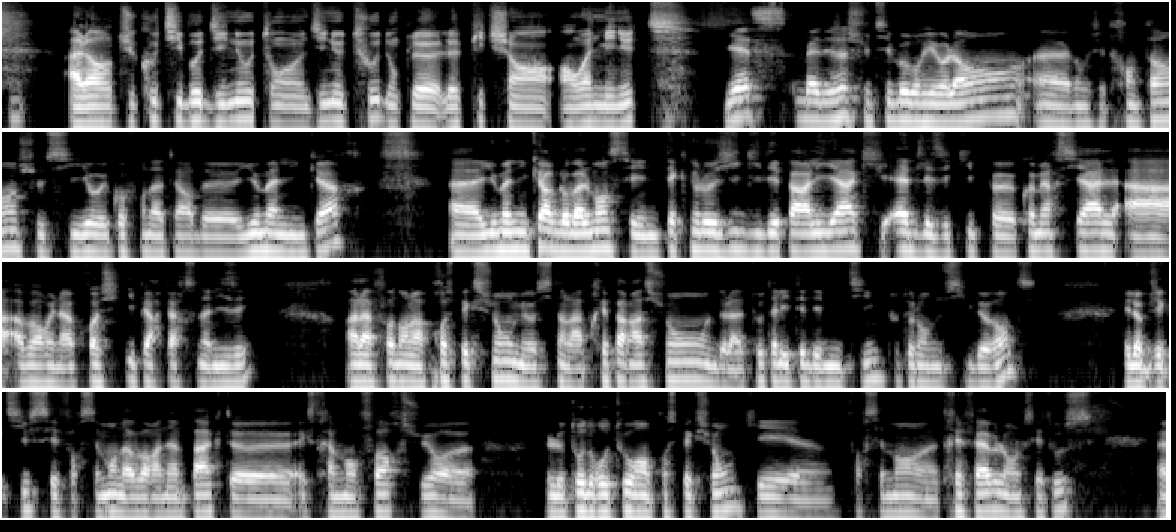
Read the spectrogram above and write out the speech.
Mmh. Alors du coup Thibaut, dis-nous tout, donc le, le pitch en, en, one minute. Yes, ben déjà je suis Thibaut Briolant, euh, donc j'ai 30 ans, je suis le CEO et cofondateur de Human Linker. Euh, Human Linker globalement c'est une technologie guidée par l'IA qui aide les équipes euh, commerciales à avoir une approche hyper personnalisée à la fois dans la prospection, mais aussi dans la préparation de la totalité des meetings tout au long du cycle de vente. Et l'objectif, c'est forcément d'avoir un impact euh, extrêmement fort sur euh, le taux de retour en prospection, qui est euh, forcément très faible, on le sait tous,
